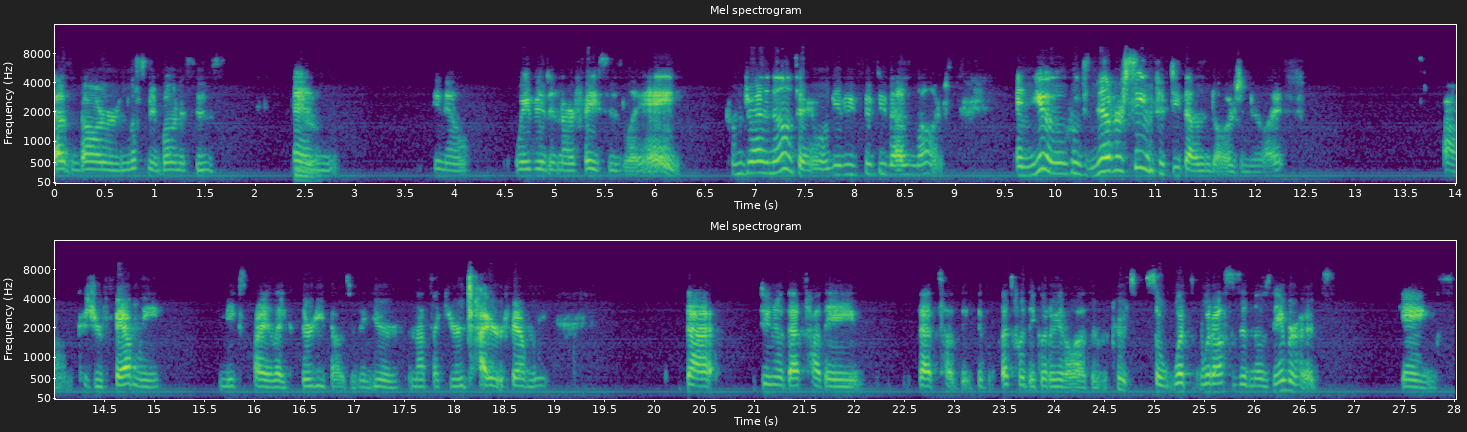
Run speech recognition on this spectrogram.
$50000 enlistment bonuses and you know wave it in our faces like hey come join the military we'll give you $50000 and you who's never seen $50000 in your life um, because your family makes probably like 30000 a year and that's like your entire family that do know that's how they that's how they that's where they go to get a lot of the recruits. So what what else is in those neighborhoods? Gangs,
